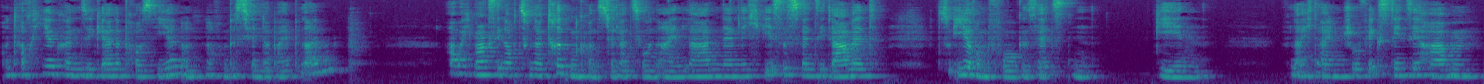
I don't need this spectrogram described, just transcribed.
Und auch hier können Sie gerne pausieren und noch ein bisschen dabei bleiben. Aber ich mag Sie noch zu einer dritten Konstellation einladen, nämlich wie ist es, wenn Sie damit zu Ihrem Vorgesetzten gehen? Vielleicht einen Jofix, den Sie haben,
